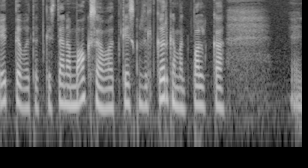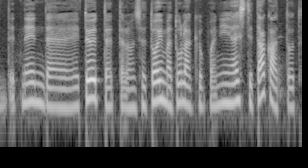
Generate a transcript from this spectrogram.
ettevõtted, kes täna maksavad keskmiselt kõrgemat palka, et, et nende töötajatel on see toimetulek juba nii hästi tagatud,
